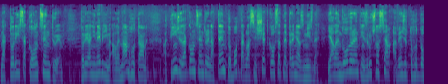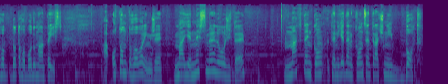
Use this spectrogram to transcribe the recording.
na ktorý sa koncentrujem, ktorý ani nevidím, ale mám ho tam. A tým, že zakoncentrujem na tento bod, tak vlastne všetko ostatné pre mňa zmizne. Ja len dôverujem tým zručnostiam a viem, že toho, do, do toho bodu mám prísť. A o tomto hovorím, že ma je nesmierne dôležité mať ten, ten jeden koncentračný bod.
